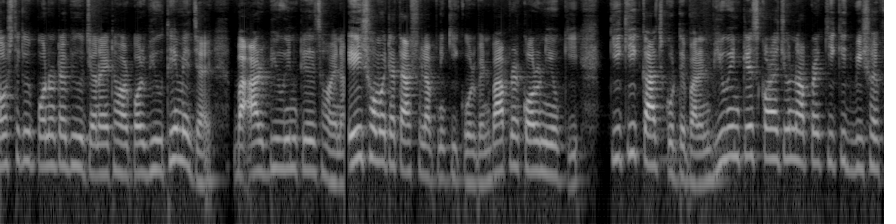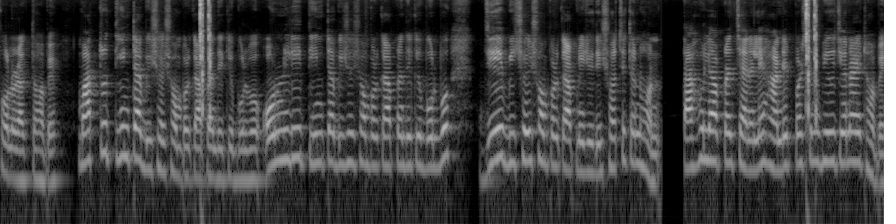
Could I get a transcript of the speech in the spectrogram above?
দশ থেকে পনেরোটা ভিউ জেনারেট হওয়ার পর ভিউ থেমে যায় বা আর ভিউ ইনক্রিজ হয় না। এই সময়টাতে আসলে আপনি কি করবেন বা আপনার করণীয় কি? কি কি কাজ করতে পারেন? ভিউ ইনক্রিজ করার জন্য আপনার কি কি বিষয় ফলো রাখতে হবে? মাত্র তিনটা বিষয় সম্পর্কে আপনাদেরকে বলব। অনলি তিনটা বিষয় সম্পর্কে আপনাদেরকে বলব। যে বিষয় সম্পর্কে আপনি যদি সচেতন হন তাহলে আপনার চ্যানেলে হান্ড্রেড পার্সেন্ট ভিউ জেনারেট হবে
